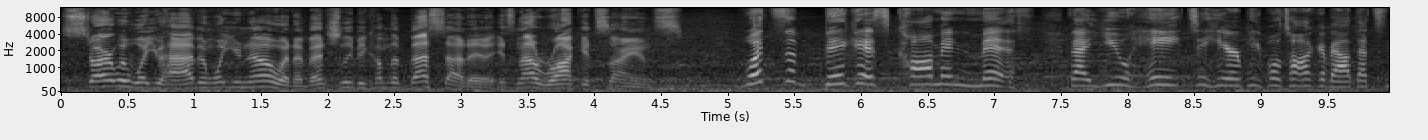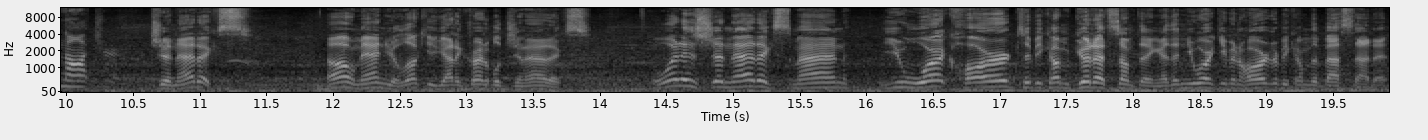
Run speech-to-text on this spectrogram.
Start with what you have and what you know and eventually become the best at it. It's not rocket science. What's the biggest common myth that you hate to hear people talk about that's not true? Genetics. Oh man, you're lucky you got incredible genetics. What is genetics, man? You work hard to become good at something, and then you work even harder to become the best at it.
